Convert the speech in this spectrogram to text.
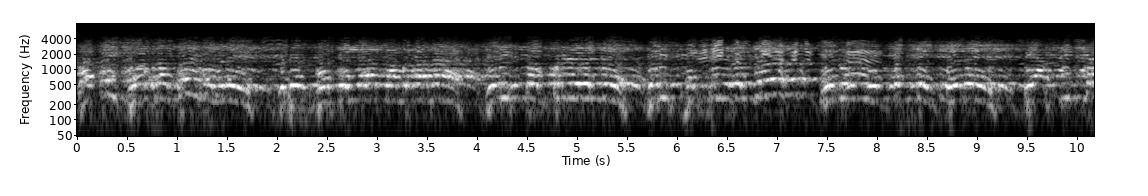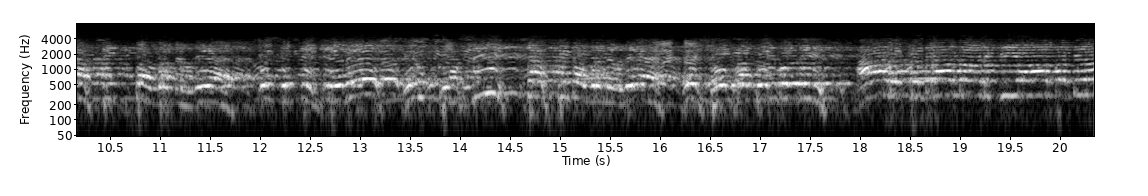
ਵਾਕਈ ਛੋਕਰਾ ਕੋਈ ਜਿੱਥੇ ਫੋਰਜੇ ਵਾਲਾ ਕੰਮ ਕਰਦਾ ਜਿਹੜੀ ਕੰਪਨੀ ਦੇ ਵਿੱਚ ਜਿਹੜੀ ਫੈਕਟਰੀ ਦੇ ਵਿੱਚ ਇਹਨੂੰ ਬੱਚੇ ਜਿਹੜੇ 82 83 ਡਾਲਰ ਮਿਲਦੇ ਆ ਇੱਕ ਘੰਟੇ ਦੇ ਇਹਨੂੰ 82 83 ਡਾਲਰ ਮਿਲਦੇ ਆ ਇਹ ਸ਼ੋਕਾ ਕੋਈ ਬੋਲੀ ਆਹ ਕੰਦਰਾ ਮਾਰ ਕੀ ਆ ਬੰਦਿਆ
